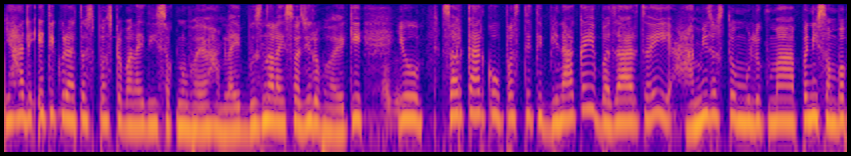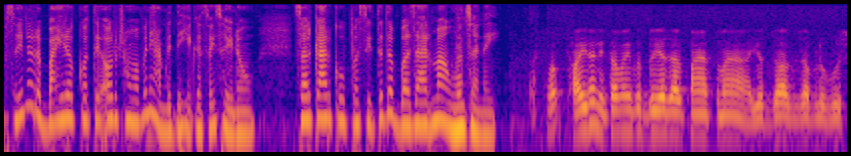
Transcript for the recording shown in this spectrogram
यहाँले यति कुरा त स्पष्ट बनाइदिइसक्नुभयो हामीलाई बुझ्नलाई सजिलो भयो कि यो सरकारको उपस्थिति बिनाकै बजार चाहिँ हामी जस्तो मुलुकमा पनि सम्भव छैन र बाहिर कतै अरू ठाउँमा पनि हामीले देखेका चाहिँ छैनौँ। सरकारको उपस्थिति त बजारमा हुन्छ नै। छैन नि तपाईँको दुई हजार पाँचमा यो जर्ज डब्लु बुस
